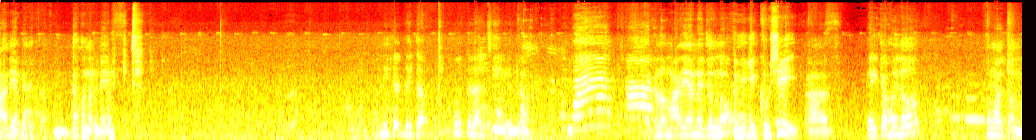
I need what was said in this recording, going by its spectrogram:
মারিয়াম দেখো না মেয়ে। মারিয়ামের জন্য। তুমি কি খুশি? আর এইটা হইল তোমার জন্য।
